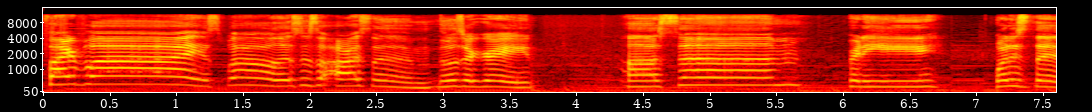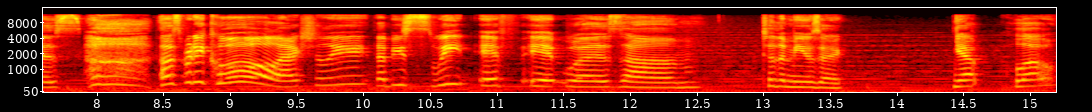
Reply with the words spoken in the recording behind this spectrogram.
Fireflies! Wow, this is awesome. Those are great. Awesome. Pretty. What is this? That's pretty cool, actually. That'd be sweet if it was um to the music. Yep. Hello?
